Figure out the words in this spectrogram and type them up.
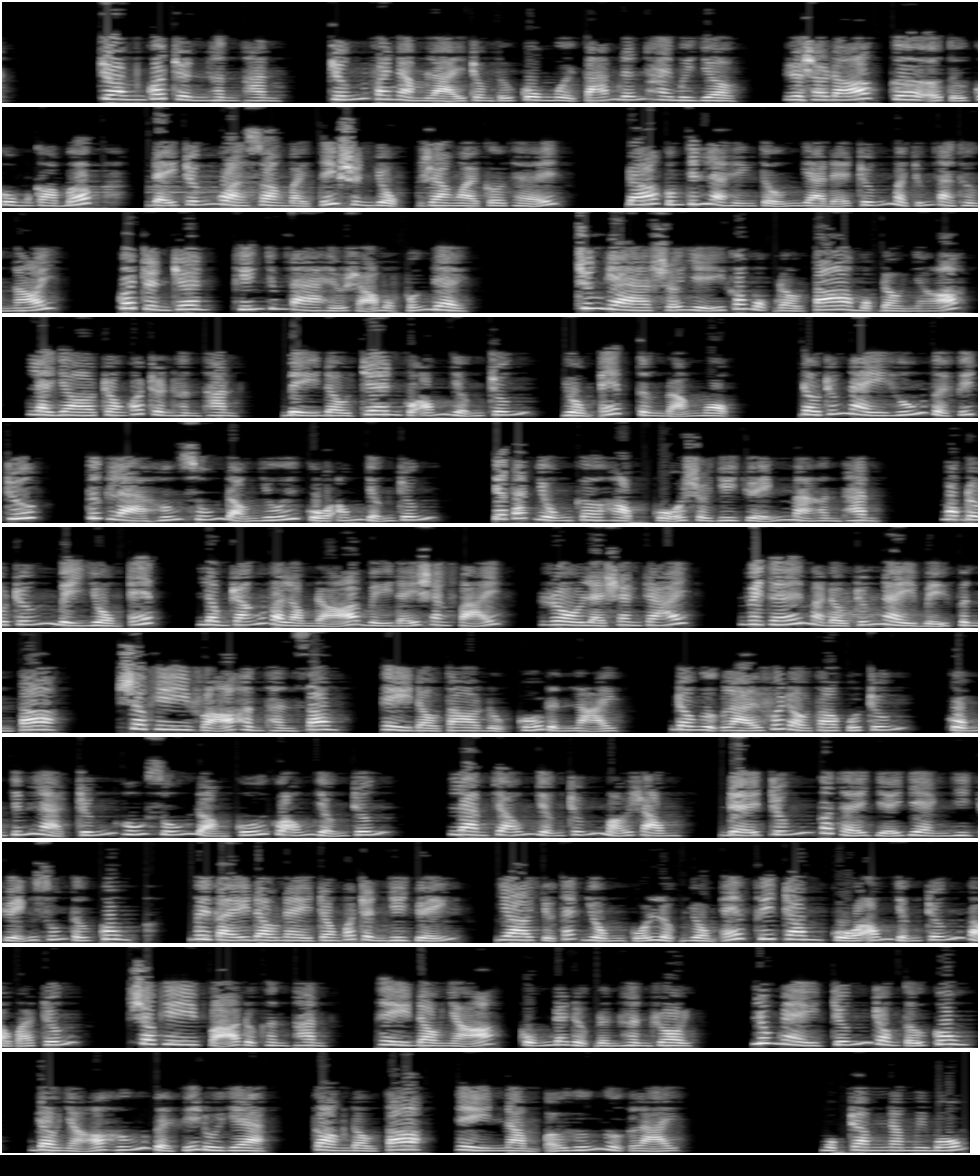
Trong quá trình hình thành, trứng phải nằm lại trong tử cung 18 đến 20 giờ, rồi sau đó cơ ở tử cung co bóp, đẩy trứng qua xoang bài tiết sinh dục ra ngoài cơ thể. Đó cũng chính là hiện tượng gà đẻ trứng mà chúng ta thường nói. Quá trình trên khiến chúng ta hiểu rõ một vấn đề. Trứng gà sở dĩ có một đầu to, một đầu nhỏ là do trong quá trình hình thành bị đầu trên của ống dẫn trứng dồn ép từng đoạn một. Đầu trứng này hướng về phía trước, tức là hướng xuống đoạn dưới của ống dẫn trứng, do tác dụng cơ học của sự di chuyển mà hình thành. Một đầu trứng bị dồn ép, lòng trắng và lòng đỏ bị đẩy sang phải, rồi lại sang trái, vì thế mà đầu trứng này bị phình to. Sau khi vỏ hình thành xong, thì đầu to được cố định lại, đầu ngược lại với đầu to của trứng, cũng chính là trứng hướng xuống đoạn cuối của ống dẫn trứng, làm cho ống dẫn trứng mở rộng, để trứng có thể dễ dàng di chuyển xuống tử cung. Vì vậy đầu này trong quá trình di chuyển, do chịu tác dụng của lực dồn ép phía trong của ống dẫn trứng vào quả trứng, sau khi vỏ được hình thành, thì đầu nhỏ cũng đã được định hình rồi. Lúc này trứng trong tử cung, đầu nhỏ hướng về phía đuôi gà, còn đầu to thì nằm ở hướng ngược lại. 154.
